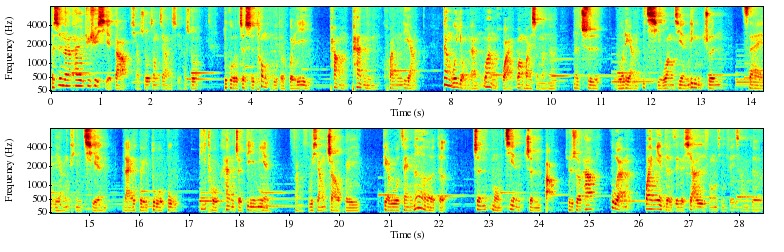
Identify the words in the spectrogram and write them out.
可是呢，他又继续写到小说中这样写，他说：“如果这是痛苦的回忆，盼盼您宽谅，但我永难忘怀。忘怀什么呢？那是我俩一起望见令尊在凉亭前来回踱步，低头看着地面。”仿佛想找回掉落在那儿的珍某件珍宝，就是说，它固然外面的这个夏日风景非常的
